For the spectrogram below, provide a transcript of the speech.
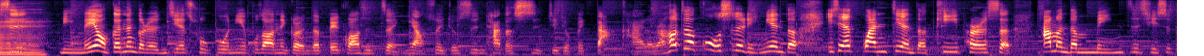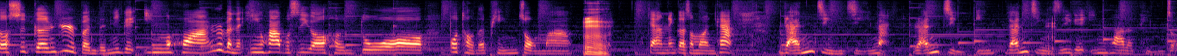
是嗯你没有跟那个人接触过，你也不知道那个人的 background 是怎样，所以就是他的世界就被打开了。然后这个故事里面的一些关键的 key person，他们的名字其实都是跟日本的那个樱花，日本的樱花不是有很多不同的品种吗？嗯像那个什么，你看染井吉乃、染井樱，染井是一个樱花的品种，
